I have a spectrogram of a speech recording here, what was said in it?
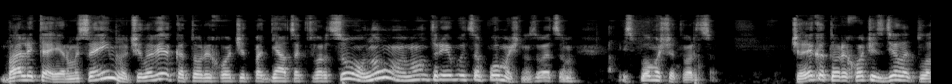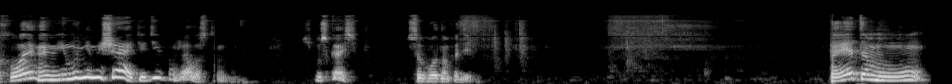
Бали Таэр Масаим, ну, человек, который хочет подняться к Творцу, ну, ему требуется помощь. Называется, помощь от Творца. Человек, который хочет сделать плохое, ему не мешает. Иди, пожалуйста. Спускайся. Свободно поди. Поэтому,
